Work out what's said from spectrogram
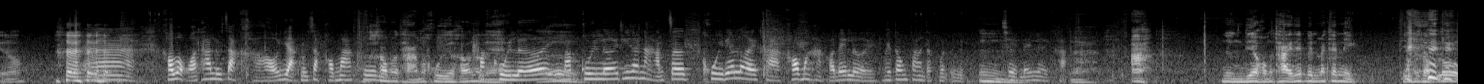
You know. อ่าเขาบอกว่าถ้ารู้จักเขาอยากรู้จักเขามากขึ้น เข้ามาถามมาคุยกับเขาหน่อยมาคุยเลย ออ มาคุยเลยที่สนามเจอคุยได้เลยค่ะ เข้ามาหาเขาได้เลย ไม่ต้องฟังจากคนอื่น อืม เชิญได้เลยค่ะ นะอะหนึ่งเดียวของไทยที่เป็น mechanic ทีมระดับโลก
